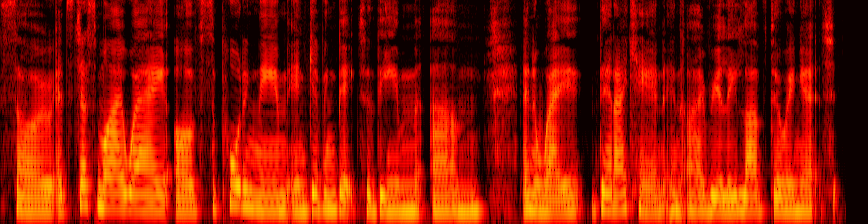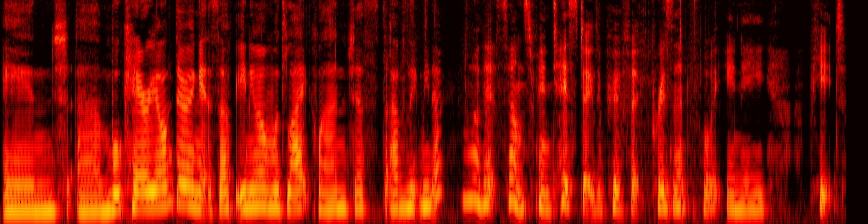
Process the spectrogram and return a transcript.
So it's just my way of supporting them and giving back to them um, in a way that I can. And I really love doing it and um, we'll carry on doing it. So if anyone would like one, just um, let me know. Well, that sounds fantastic. The perfect present for any pet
